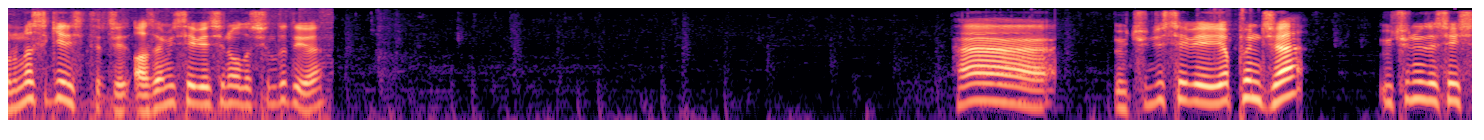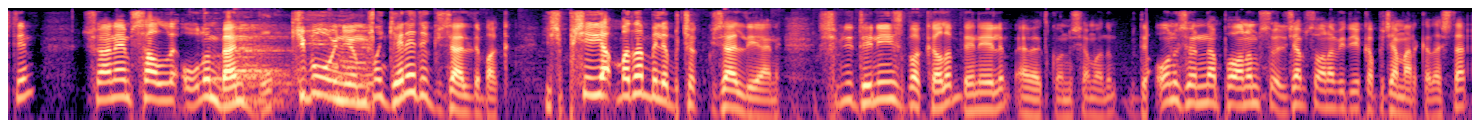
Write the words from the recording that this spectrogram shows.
bunu nasıl geliştireceğiz? Azami seviyesine ulaşıldı diyor. Ha, üçüncü seviye yapınca üçünü de seçtim. Şu an hem salla... Oğlum ben bok gibi oynuyormuş. Ama gene de güzeldi bak. Hiçbir şey yapmadan bile bıçak güzeldi yani. Şimdi deneyiz bakalım. Deneyelim. Evet konuşamadım. Bir de 10 üzerinden puanımı söyleyeceğim. Sonra videoyu kapacağım arkadaşlar.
